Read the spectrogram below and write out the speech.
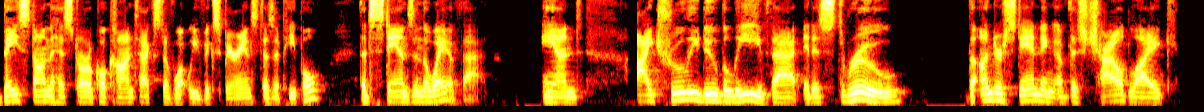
based on the historical context of what we've experienced as a people that stands in the way of that. And I truly do believe that it is through the understanding of this childlike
